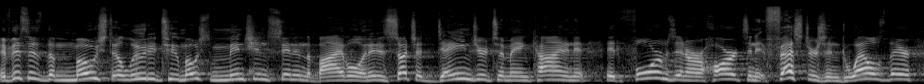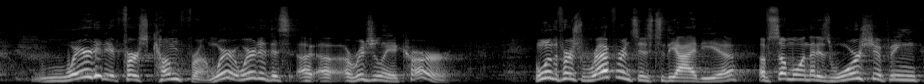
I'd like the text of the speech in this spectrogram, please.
If this is the most alluded to, most mentioned sin in the Bible, and it is such a danger to mankind, and it, it forms in our hearts and it festers and dwells there, where did it first come from? Where, where did this uh, uh, originally occur? One of the first references to the idea of someone that is worshiping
